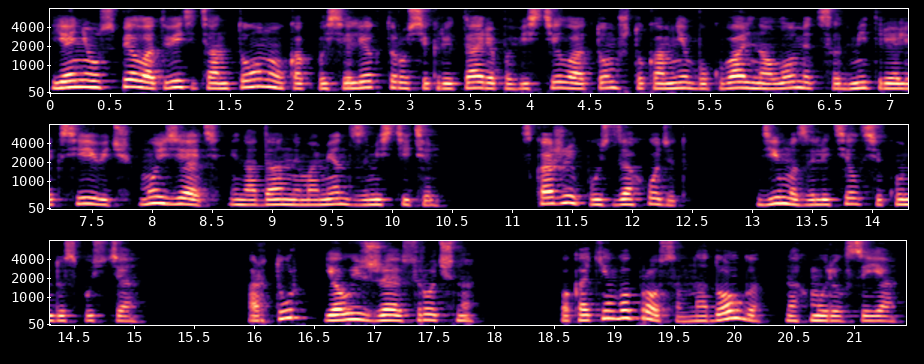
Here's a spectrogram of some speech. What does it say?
Я не успел ответить Антону, как по селектору секретаря повестила о том, что ко мне буквально ломится Дмитрий Алексеевич, мой зять и на данный момент заместитель. «Скажи, пусть заходит». Дима залетел секунду спустя. «Артур, я уезжаю срочно». «По каким вопросам? Надолго?» – нахмурился я.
